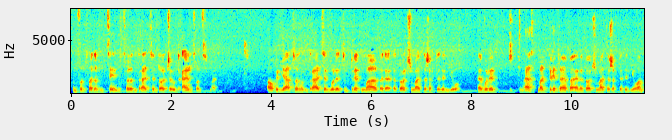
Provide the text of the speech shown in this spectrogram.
und von 2010 bis 2013 deutscher U23-Meister. Auch im Jahr 2013 wurde er zum dritten Mal bei der deutschen Meisterschaft der Senioren. Er wurde zum ersten Mal Dritter bei einer deutschen Meisterschaft der Senioren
